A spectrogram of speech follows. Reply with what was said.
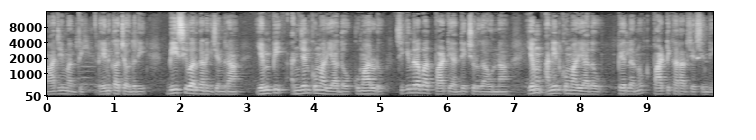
మాజీ మంత్రి రేణుకా చౌదరి బీసీ వర్గానికి చెందిన ఎంపీ అంజన్ కుమార్ యాదవ్ కుమారుడు సికింద్రాబాద్ పార్టీ అధ్యక్షుడిగా ఉన్న ఎం అనిల్ కుమార్ యాదవ్ పేర్లను పార్టీ ఖరారు చేసింది.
